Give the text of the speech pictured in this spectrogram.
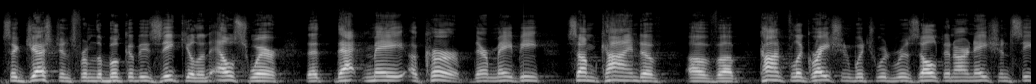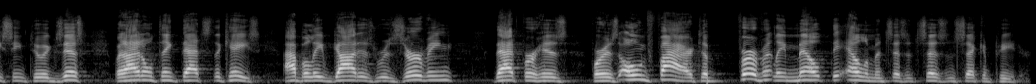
suggestions from the book of Ezekiel and elsewhere that that may occur. There may be some kind of, of uh, conflagration which would result in our nation ceasing to exist, but I don't think that's the case. I believe God is reserving that for His for his own fire to fervently melt the elements, as it says in 2 Peter.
